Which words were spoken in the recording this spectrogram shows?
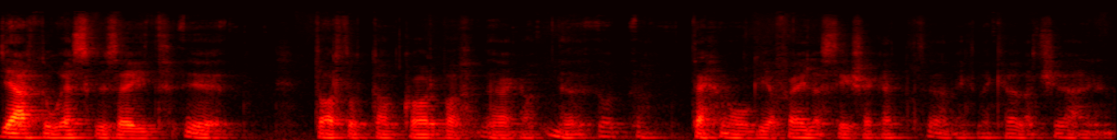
gyártóeszközeit tartottam karba, a technológia fejlesztéseket, amiknek kellett csinálni.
